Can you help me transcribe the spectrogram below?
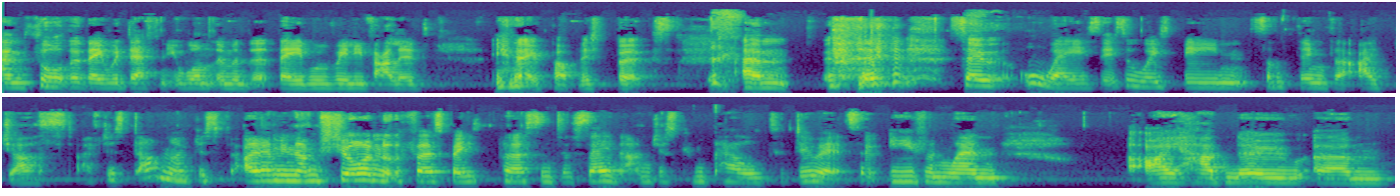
and thought that they would definitely want them and that they were really valid, you know, published books. Um, so always, it's always been something that I just I've just done. I've just. I mean, I'm sure I'm not the first person to say that. I'm just compelled to do it. So even when I had no um,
